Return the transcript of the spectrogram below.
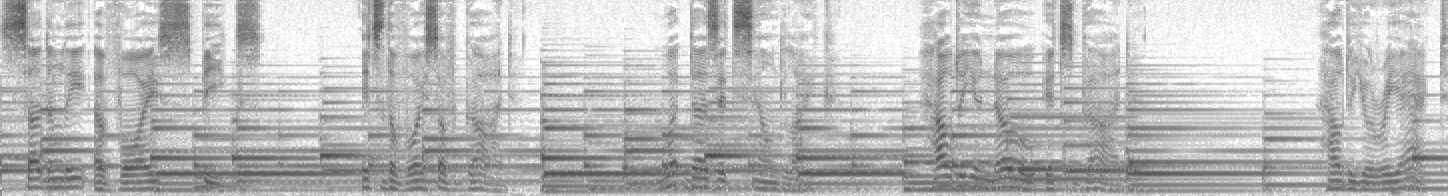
Suddenly, a voice speaks. It's the voice of God. What does it sound like? How do you know it's God? How do you react?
